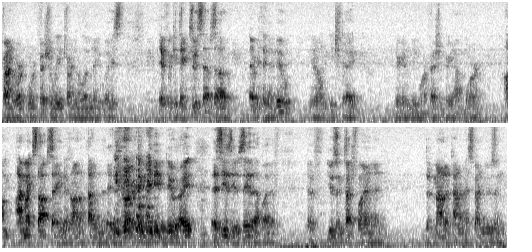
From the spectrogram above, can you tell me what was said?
trying to work more efficiently, trying to eliminate waste. If we could take two steps out of everything I do, you know, each day, you're gonna be more efficient, you're gonna have more. Um, I might stop saying there's not enough time in the day to do everything we need to do, right? It's easy to say that, but if, if using touch plan and the amount of time I spend using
